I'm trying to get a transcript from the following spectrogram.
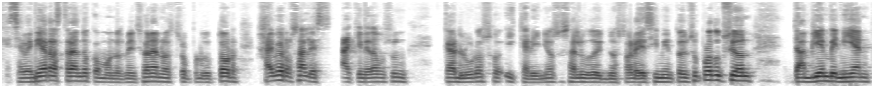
que se venía arrastrando, como nos menciona nuestro productor Jaime Rosales, a quien le damos un caluroso y cariñoso saludo y nuestro agradecimiento en su producción, también venían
